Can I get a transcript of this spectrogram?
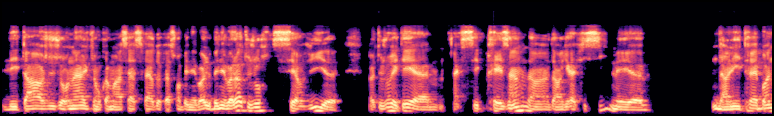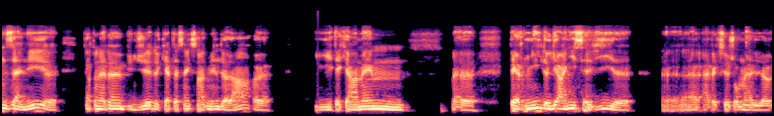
les tâches du journal qui ont commencé à se faire de façon bénévole. Le bénévolat a toujours servi, euh, a toujours été euh, assez présent dans, dans Graphici, mais euh, dans les très bonnes années, quand on avait un budget de 4 à 500 000 dollars, il était quand même permis de gagner sa vie avec ce journal-là.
